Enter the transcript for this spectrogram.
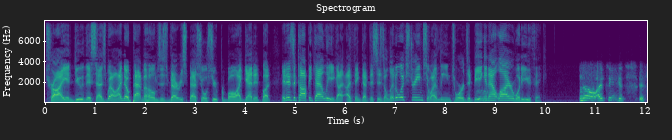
try and do this as well? I know Pat Mahomes is very special, Super Bowl, I get it, but it is a copycat league. I, I think that this is a little extreme, so I lean towards it being mm-hmm. an outlier. What do you think? No, I think it's it's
